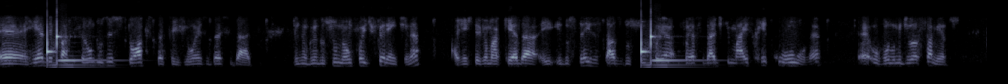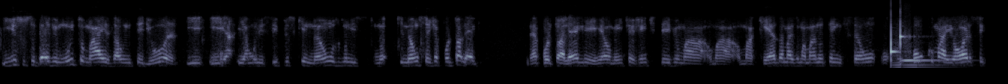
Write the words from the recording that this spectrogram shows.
é, readequação dos estoques das regiões e das cidades. No Rio Grande do Sul não foi diferente, né? A gente teve uma queda, e, e dos três estados do sul foi a, foi a cidade que mais recuou né, é, o volume de lançamentos. E isso se deve muito mais ao interior e, e, a, e a, municípios que não, os munic... que não seja Porto Alegre. Né? Porto Alegre, realmente, a gente teve uma, uma, uma queda, mas uma manutenção um pouco maior se,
